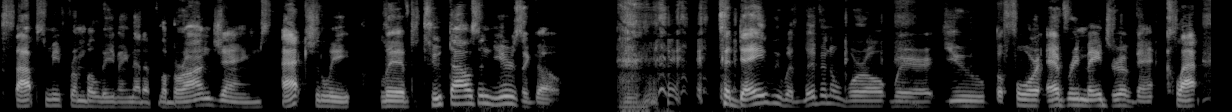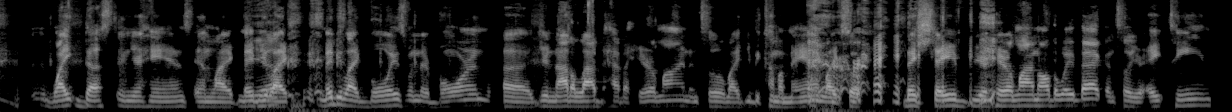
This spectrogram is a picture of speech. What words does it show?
stops me from believing that if lebron james actually lived 2000 years ago today we would live in a world where you before every major event clap white dust in your hands and like maybe Yeah. like maybe like boys when they're born uh you're not allowed to have a hairline until like you become a man like so Right. they shave your hairline all the way back until you're 18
